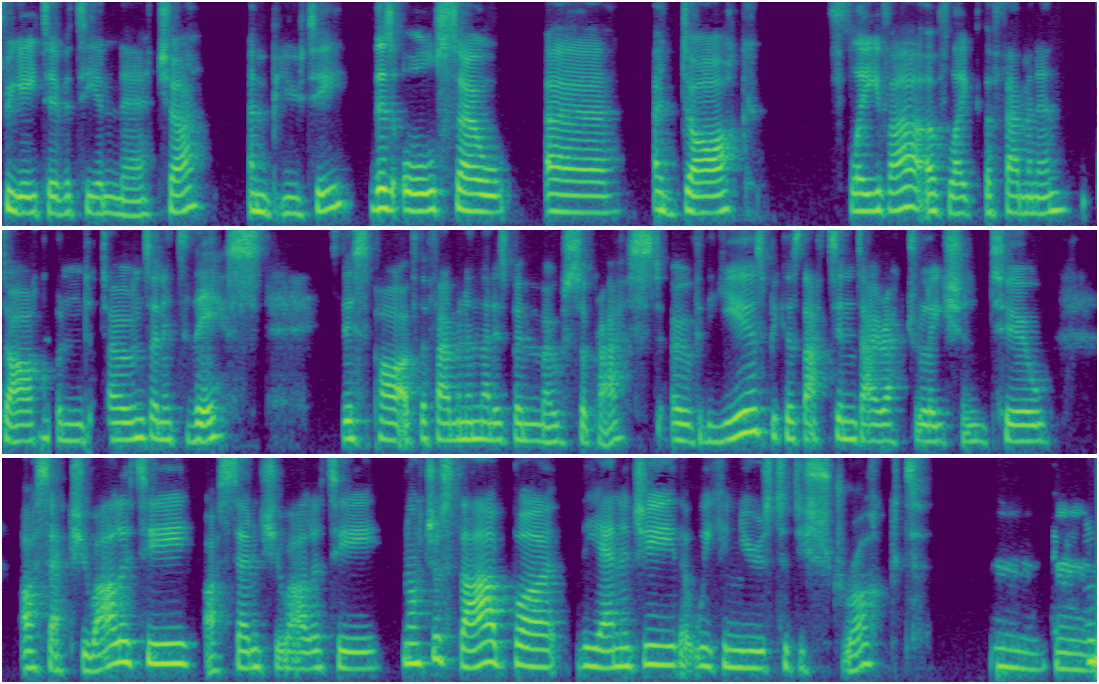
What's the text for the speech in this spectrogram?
creativity and nurture and beauty there's also a, a dark flavor of like the feminine dark mm. undertones and it's this this part of the feminine that has been most suppressed over the years because that's in direct relation to our sexuality, our sensuality, not just that, but the energy that we can use to destruct. Mm-hmm.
